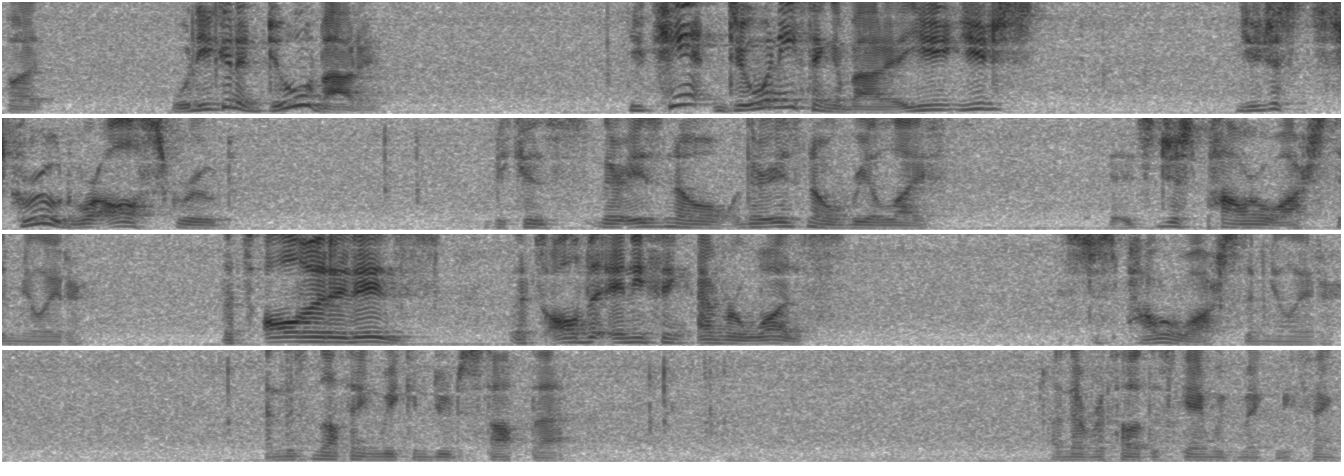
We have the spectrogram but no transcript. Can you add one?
But what are you gonna do about it? You can't do anything about it. You you just you just screwed. We're all screwed. Because there is no there is no real life. It's just Power Wash Simulator. That's all that it is. That's all that anything ever was. It's just Power Wash Simulator. And there's nothing we can do to stop that. I never thought this game would make me think.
